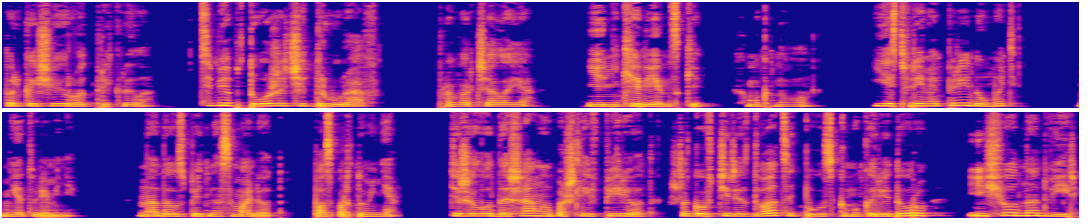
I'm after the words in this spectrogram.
Только еще и рот прикрыла. «Тебе б тоже чедру, Раф», — проворчала я. «Я не Керенский», — хмыкнул он. «Есть время передумать». «Нет времени. Надо успеть на самолет. Паспорт у меня». Тяжело дыша, мы пошли вперед. Шагов через двадцать по узкому коридору И еще одна дверь,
